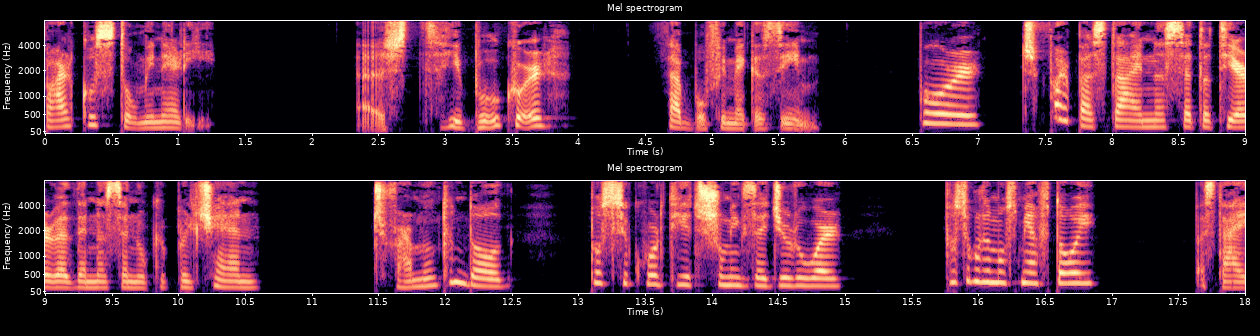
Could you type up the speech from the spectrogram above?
parë kostumin e ri. Është i bukur, tha bufi me gëzim. Por, çfarë pastaj nëse të tjerëve dhe nëse nuk u pëlqen? Çfarë mund të ndodhë? Po sikur të jetë shumë e ekzagjeruar. Po sikur të mos mjaftojë. Pastaj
